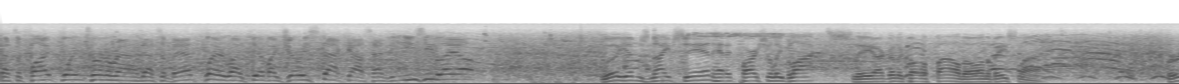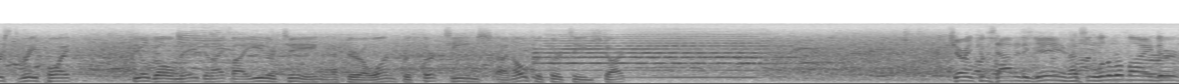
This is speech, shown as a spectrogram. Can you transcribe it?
That's a five-point turnaround. That's a bad play right there by Jerry Stackhouse. Had the easy layup. Williams knifes in, had it partially blocked. They are going to call a foul, though, on the baseline. First three-point field goal made tonight by either team after a 1 for 13, an 0 for 13 start. Jerry comes out of the game. That's a little reminder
